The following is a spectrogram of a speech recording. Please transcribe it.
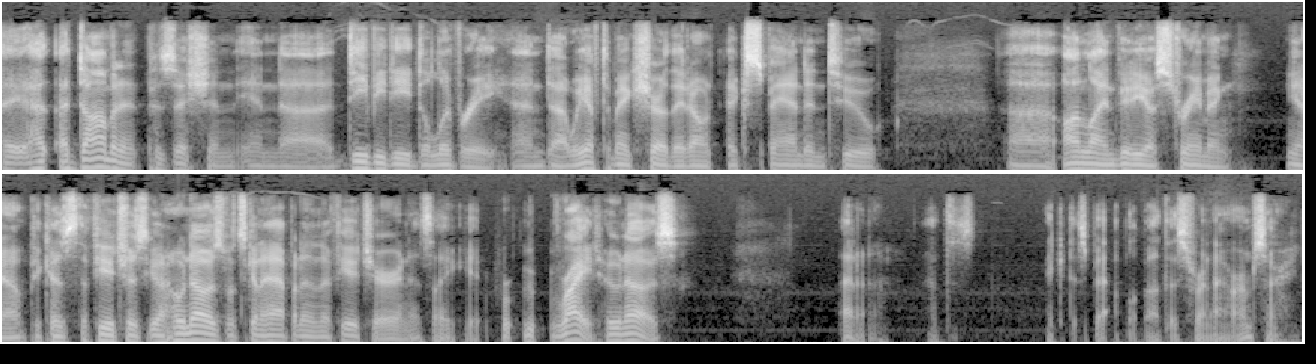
a, a dominant position in uh, DVD delivery, and uh, we have to make sure they don't expand into uh, online video streaming. You know, because the future's you know who knows what's going to happen in the future, and it's like right, who knows? I don't know. I just I could just babble about this for an hour. I'm sorry.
